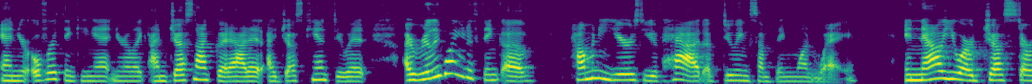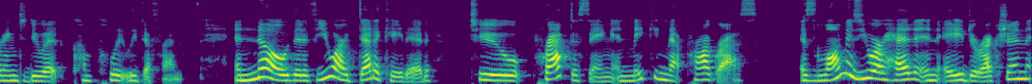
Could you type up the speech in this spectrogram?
and you're overthinking it and you're like, I'm just not good at it, I just can't do it, I really want you to think of how many years you've had of doing something one way. And now you are just starting to do it completely different. And know that if you are dedicated to practicing and making that progress, as long as you are head in a direction,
